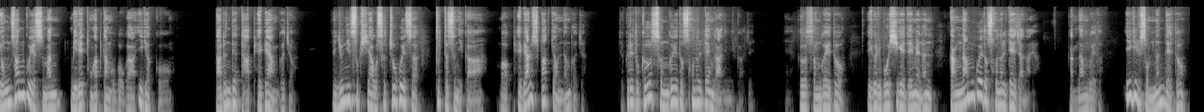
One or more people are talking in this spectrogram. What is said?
용산구에서만 미래통합당 후보가 이겼고 다른 데 다 패배한 거죠. 윤희숙 씨하고 서초구에서 붙었으니까 뭐 패배할 수밖에 없는 거죠. 그래도 그 선거에도 손을 댄 거 아닙니까 예, 그 선거에도 이걸 보시게 되면 은 강남구에도 손을 대잖아요. 강남구에도 이길 수 없는데도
